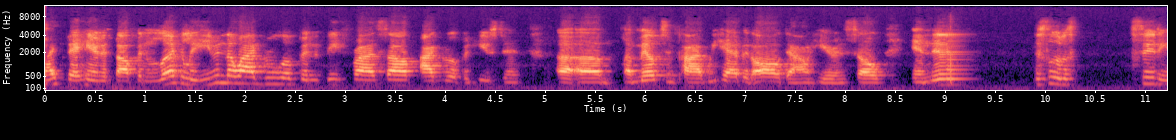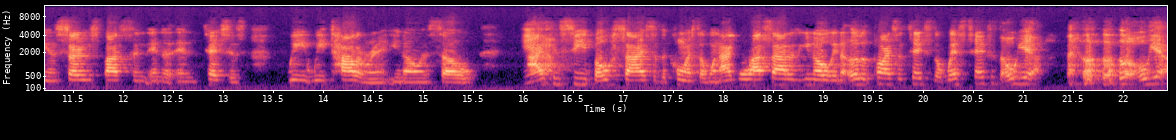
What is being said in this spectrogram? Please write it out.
like that here in the South. And luckily, even though I grew up in the deep fried South, I grew up in Houston, uh, um, a melting pot. We have it all down here. And so in this this little city in certain spots in, in, in Texas, we we tolerant, you know, and so yeah. I can see both sides of the coin. So when I go outside of, you know, in the other parts of Texas or West Texas, oh yeah, oh yeah,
